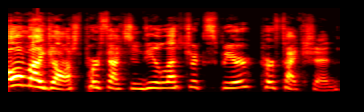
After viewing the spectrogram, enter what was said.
oh my gosh, perfection. The electric spear, perfection.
